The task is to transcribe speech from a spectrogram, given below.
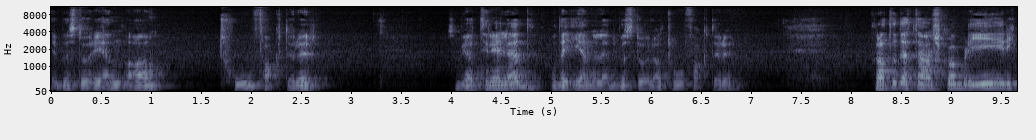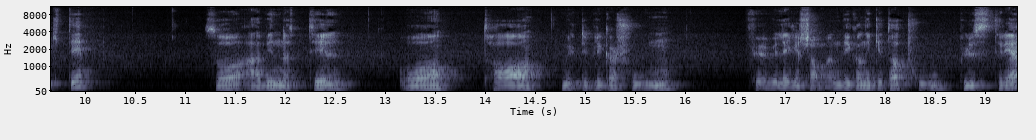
det består igjen av to faktorer. Så vi har tre ledd, og det ene leddet består av to faktorer. For at dette her skal bli riktig, så er vi nødt til å ta multiplikasjonen før vi legger sammen. Vi kan ikke ta 2 pluss 3,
